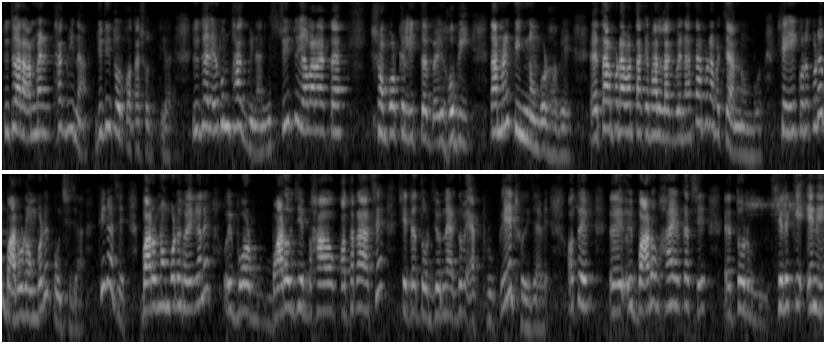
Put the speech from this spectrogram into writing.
তুই তো আর আনম্যারেড থাকবি না, যদি তোর কথা সত্যি হয়। তুই তো আর এরকম থাকবি না, নিশ্চয়ই তুই আবার একটা সম্পর্কে লিপ্ত হবি। তার মানে তিন নম্বর হবে। তারপরে আবার তাকে ভালো লাগবে না, তারপরে আবার চার নম্বর। সে এই করে করে বারো নম্বরে পৌঁছে যা ঠিক আছে? বারো নম্বরে হয়ে গেলে ওই বারো যে ভাও কথাটা আছে, সেটা তোর জন্য একদম অ্যাপ্রোপ্রিয়েট হয়ে যাবে। অতএব ওই বারো ভাইয়ের কাছে তোর তোর ছেলেকে এনে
